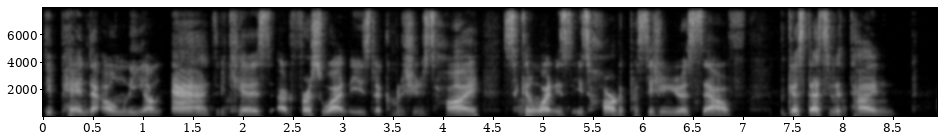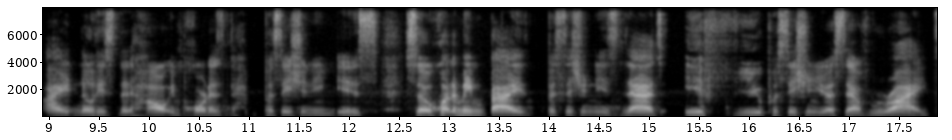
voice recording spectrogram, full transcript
depend only on ads because uh, the first one is the competition is high. Second one is it's hard to position yourself because that's the time I noticed that how important positioning is. So what I mean by position is that if you position yourself right,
